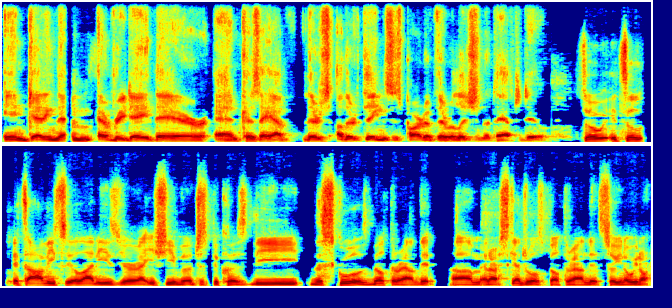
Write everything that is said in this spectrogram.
in getting them every day there and because they have there's other things as part of their religion that they have to do. So it's a it's obviously a lot easier at yeshiva just because the the school is built around it um, and our schedule is built around it. So you know we don't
